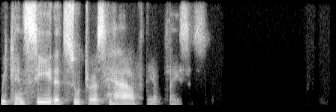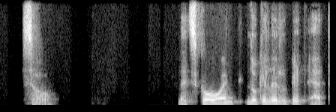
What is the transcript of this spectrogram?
we can see that sutras have their places. So let's go and look a little bit at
